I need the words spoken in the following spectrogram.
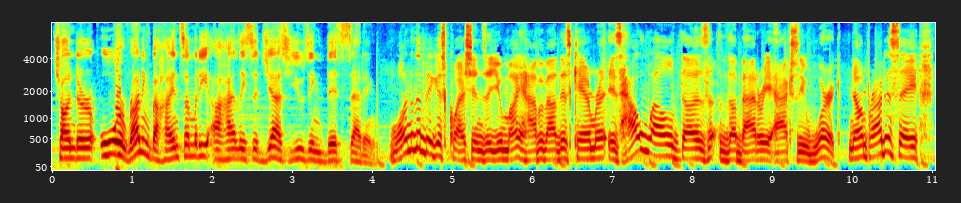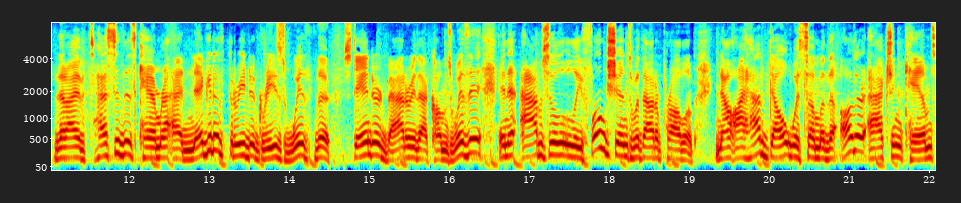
chunder, or running behind somebody, I highly suggest using this setting. One of the biggest questions that you might have about this camera is how well does the battery actually work? Now I'm proud to say that I've tested this camera at negative three degrees with the standard battery that comes with it and it absolutely functions without a problem. Now I have dealt with some of the other action cams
